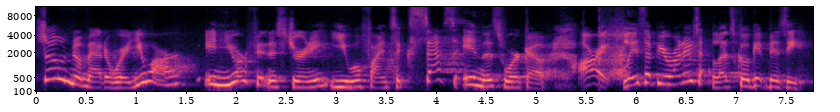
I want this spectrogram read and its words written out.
So no matter where you are in your fitness journey, you will find success in this workout. All right, lace up your runners. Let's go get busy.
